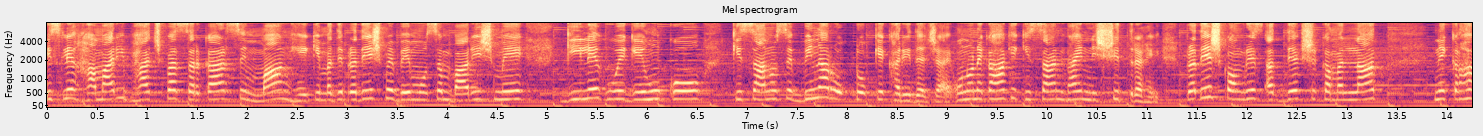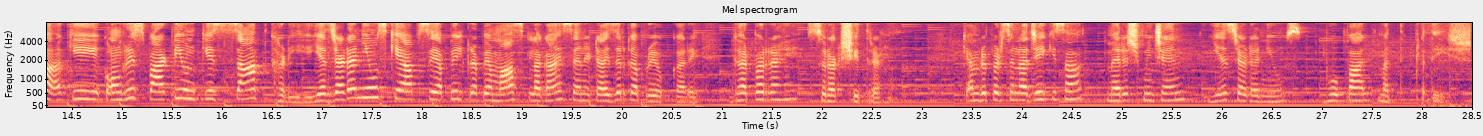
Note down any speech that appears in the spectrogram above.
इसलिए हमारी भाजपा सरकार से मांग है कि मध्य प्रदेश में बेमौसम बारिश में गीले हुए गेहूँ को किसानों से बिना रोक टोक के खरीदा जाए। उन्होंने कहा कि किसान भाई निश्चित रहे। प्रदेश कांग्रेस अध्यक्ष कमलनाथ ने कहा कि कांग्रेस पार्टी उनके साथ खड़ी है। यह जडा न्यूज़ की आपसे अपील, कृपया मास्क लगाएँ, सैनिटाइजर का प्रयोग करें। घर पर रहें, सुरक्षित रहें। कैमरे पर्सन अजय के साथ, मैं रश्मि जैन, यस, जडा न्यूज़, भोपाल, मध्य प्रदेश।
